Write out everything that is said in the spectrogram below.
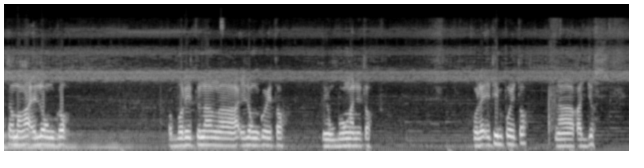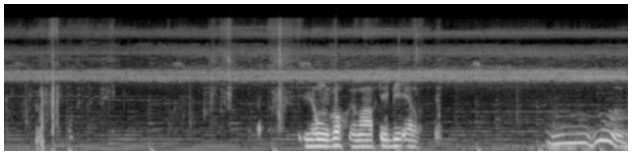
Ito mga ilonggo. Paborito ng ah, ilonggo ito. Yung bunga nito. Kulay itim po ito na kadyos. Ilonggo, yung mga KBL. Mhm.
